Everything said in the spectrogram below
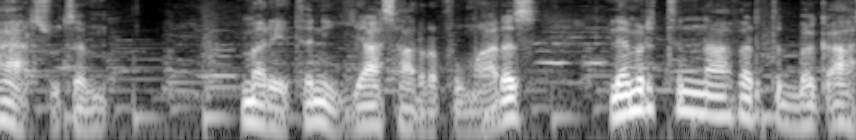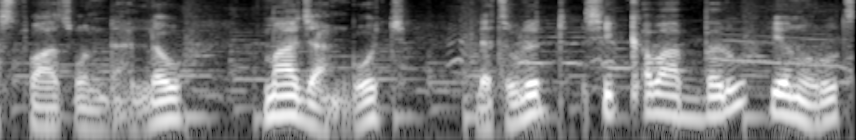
አያርሱትም። መሬትን እያሳረፉ ማረስ ለምርትና አፈር ጥበቃ አስተዋጽኦ እንዳለው ማጃንጎች ለትውልድ ሲቀባበሉ የኖሩት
